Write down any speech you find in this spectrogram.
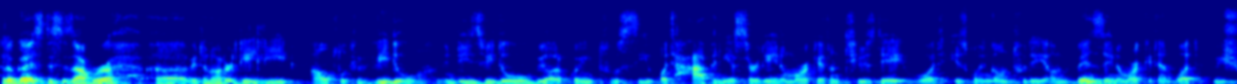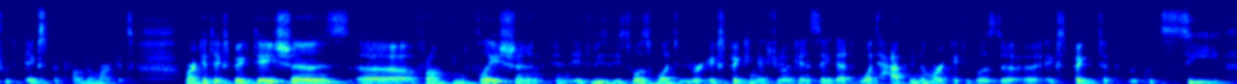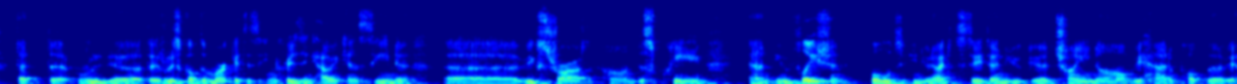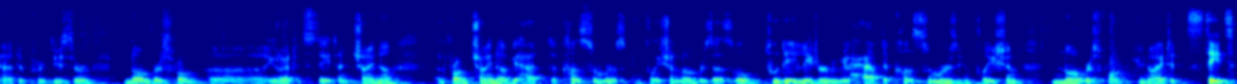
Hello guys, this is Abra uh, with another daily outlook video. In this video, we are going to see what happened yesterday in the market on Tuesday, what is going on today on Wednesday in the market, and what we should expect from the markets. Market expectations uh, from inflation, and it, it was what we were expecting actually. I can say that what happened in the market, it was the uh, expected. We could see that the, uh, the risk of the market is increasing, how you can see in VIX chart on the screen and inflation both in United States and uh, China. We had a uh, we had the producer numbers from uh, United States and China and from China we had the consumers inflation numbers as well. Two days later we will have the consumers inflation numbers from United States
